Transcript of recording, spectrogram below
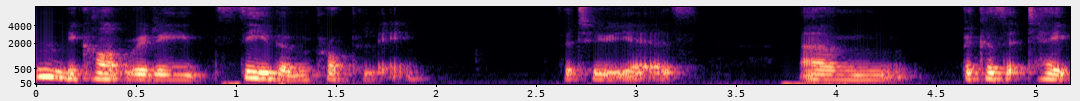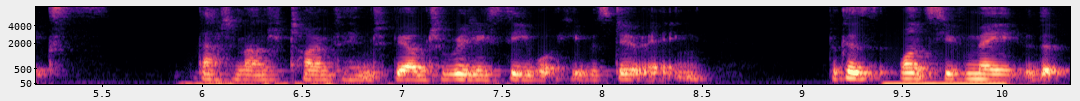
Mm. He can't really see them properly for two years um, because it takes that amount of time for him to be able to really see what he was doing. Because once you've made the,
